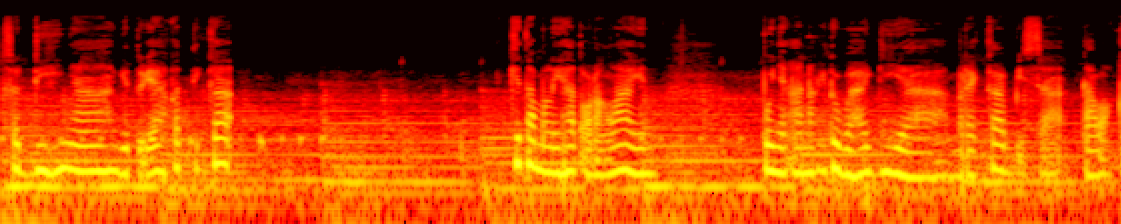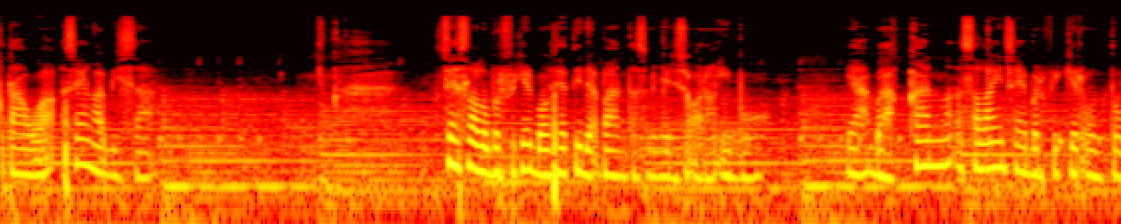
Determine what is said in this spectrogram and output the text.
sedihnya gitu ya ketika kita melihat orang lain punya anak itu bahagia, mereka bisa tawa ketawa, saya nggak bisa. Saya selalu berpikir bahwa saya tidak pantas menjadi seorang ibu. Ya, bahkan selain saya berpikir untuk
